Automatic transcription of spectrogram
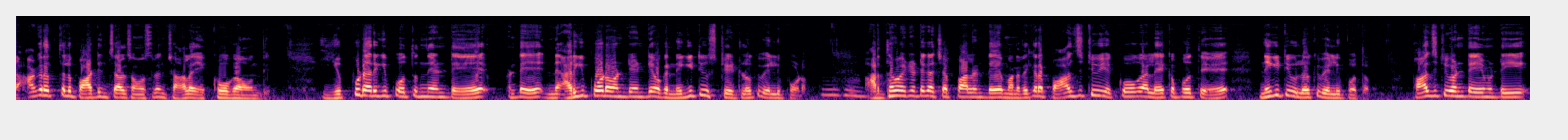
జాగ్రత్తలు పాటించాల్సిన అవసరం చాలా ఎక్కువగా ఉంది. ఎప్పుడు అరిగిపోతుంది అంటే అంటే అరిగిపోవడం అంటే ఏంటి? ఒక నెగిటివ్ స్టేట్లోకి వెళ్ళిపోవడం. అర్థమయ్యేటట్టుగా చెప్పాలంటే మన దగ్గర పాజిటివ్ ఎక్కువగా లేకపోతే నెగిటివ్లోకి వెళ్ళిపోతాం. పాజిటివ్ అంటే ఏమిటి?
